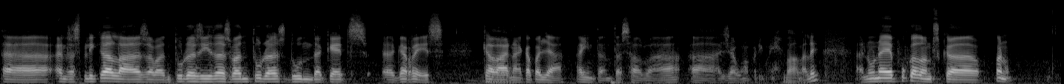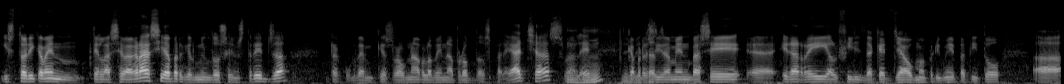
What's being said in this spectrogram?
eh, ens explica les aventures i desventures d'un d'aquests eh, guerrers que va anar cap allà a intentar salvar a Jaume I. Val. Vale? En una època doncs, que, bueno, històricament té la seva gràcia, perquè el 1213 recordem que és raonablement a prop dels peatges, vale? Mhm, és que veritat. precisament va ser, eh, era rei el fill d'aquest Jaume I Petitó, eh,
